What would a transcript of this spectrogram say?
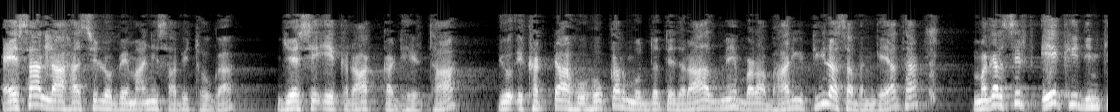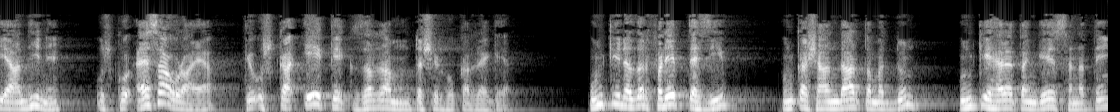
ایسا لا حاصل و بیمانی ثابت ہوگا جیسے ایک راک کا ڈھیر تھا جو اکٹھا ہو ہو کر مدت دراز میں بڑا بھاری ٹیلا سا بن گیا تھا، مگر صرف ایک ہی دن کی آندھی نے اس کو ایسا اڑایا کہ اس کا ایک ایک ذرہ منتشر ہو کر رہ گیا۔ ان کی نظر فریب تہذیب، ان کا شاندار تمدن، ان کی حیرت انگیز صنعتیں،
